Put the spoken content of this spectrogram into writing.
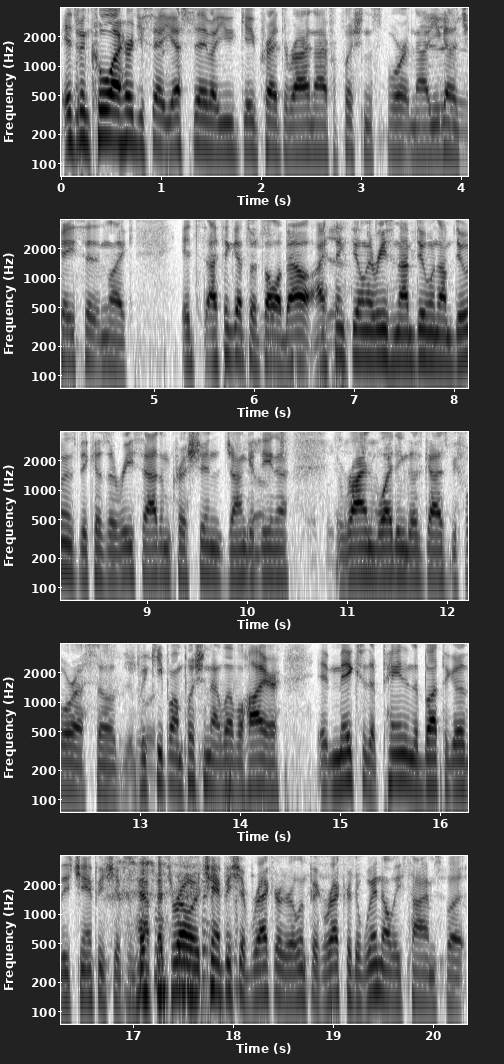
it's been cool. I heard you say it yesterday, but you gave credit to Ryan and I for pushing the sport. And now you got to chase it, and like it's. I think that's what it's all about. I think the only reason I'm doing what I'm doing is because of Reese, Adam, Christian, John Godina, Ryan Whiting, those guys before us. So if we keep on pushing that level higher, it makes it a pain in the butt to go to these championships and have to throw a championship record or Olympic record to win all these times. But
